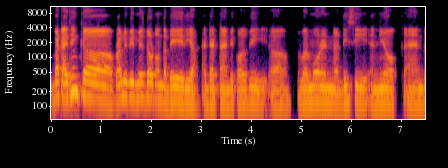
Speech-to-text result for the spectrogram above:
but I think uh, probably we missed out on the Bay Area at that time because we uh, were more in DC and New York, and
